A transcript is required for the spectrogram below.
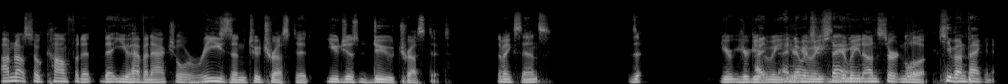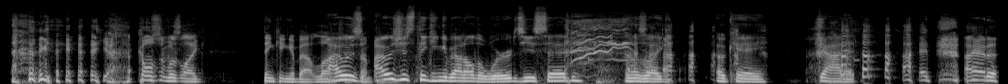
I'm not so confident that you have an actual reason to trust it. You just do trust it. Does that make sense? You're, you're giving I- me I you're giving, me- you're you're giving me an uncertain Well, look. keep unpacking it. yeah, Colson was like thinking about lunch. I or was something. I was just thinking about all the words you said. I was like, okay, got it. I had, a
